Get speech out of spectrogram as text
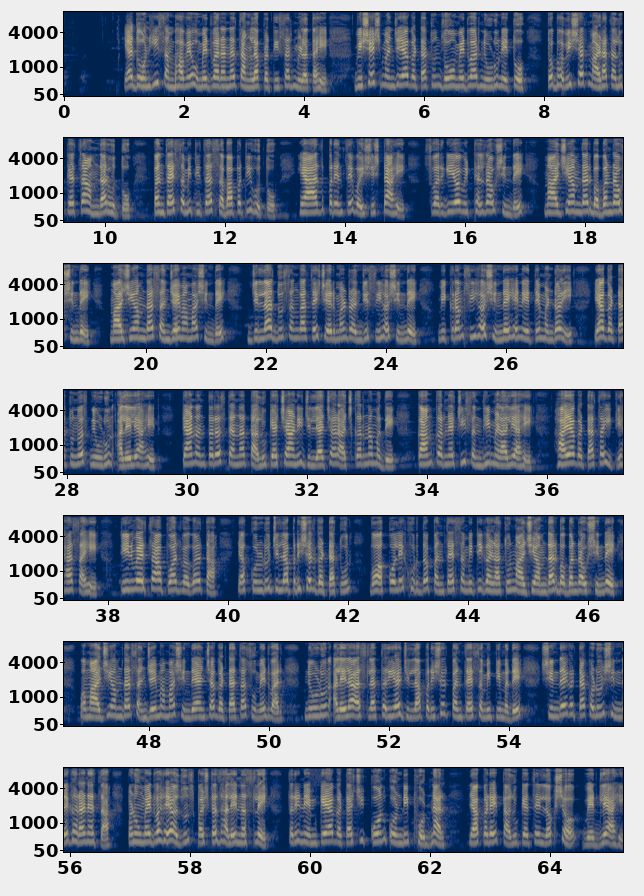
या दोन्ही संभाव्य उमेदवारांना चांगला प्रतिसाद मिळत आहे. विशेष म्हणजे या गटातून जो उमेदवार निवडून येतो तो भविष्यात माढा तालुक्याचा आमदार होतो. पंचायत समितीचा सभापती होतो. हे आजपर्यंतचे वैशिष्ट्य आहे. स्वर्गीय विठ्ठलराव शिंदे माजी आमदार बबनराव शिंदे माजी आमदार संजय मामा शिंदे जिल्हा दुसंघाचे चेअरमन रणजितसिंह शिंदे विक्रमसिंह शिंदे हे नेते मंडळी या गटातूनच निवडून आलेले आहेत. त्यानंतरच त्यांना तालुक्याच्या आणि जिल्ह्याच्या राजकारणामध्ये काम करण्याची संधी मिळाली आहे. हा या गटाचा इतिहास आहे. तीन वेळचा अपवाद वगळता या कुर्डू जिल्हा परिषद गटातून व अकोले खुर्द पंचायत समिती गणातून माजी आमदार बबनराव शिंदे व माजी आमदार संजय मामा शिंदे यांच्या गटाचाच उमेदवार निवडून आलेला असला तरी या जिल्हा परिषद पंचायत समितीमध्ये शिंदे गटाकडून शिंदे घराण्याचा पण उमेदवार हे अजून स्पष्ट झाले नसले तरी नेमके या गटाची कोण कोंडी फोडणार याकडे तालुक्याचे लक्ष वेधले आहे.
